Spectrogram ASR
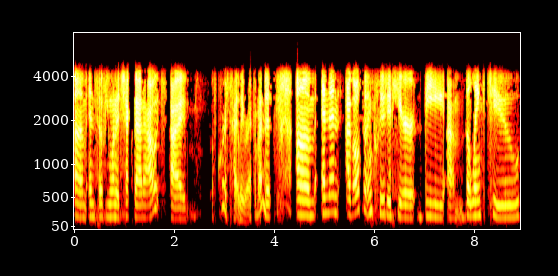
Um, and so if you want to check that out, I of course, highly recommend it. Um, and then I've also included here the, um, the link to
